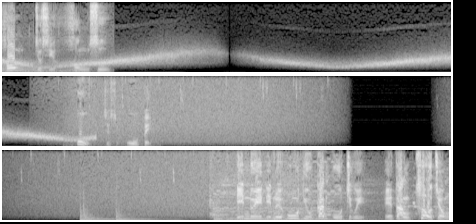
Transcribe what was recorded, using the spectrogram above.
风就是风师，雾就是乌贝。人类认为宇宙间有一位。会当操纵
